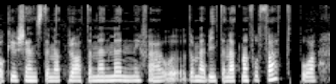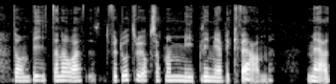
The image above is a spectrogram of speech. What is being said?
och hur känns det med att prata med en människa och de här bitarna, att man får fatt på de bitarna. Och att, för då tror jag också att man blir mer bekväm med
